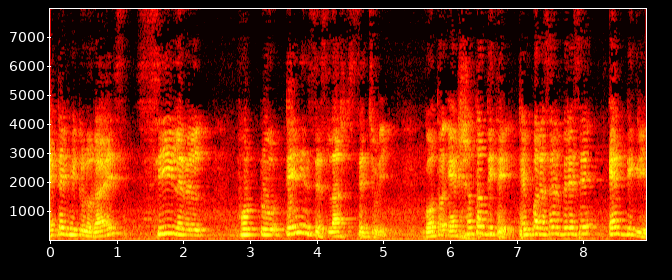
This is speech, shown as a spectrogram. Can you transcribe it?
একটা ইফেক্ট হলো rise sea level four to ten inches last century গত এক শতাব্দীতে টেম্পারেচার বেড়েছে এক ডিগ্রি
